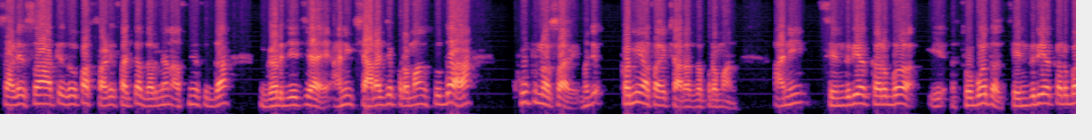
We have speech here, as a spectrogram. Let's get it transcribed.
साडेसहा ते जवळपास साडेसातच्या दरम्यान असणे सुद्धा गरजेचे आहे. आणि क्षाराचे प्रमाण सुद्धा खूप नसावे. म्हणजे कमी असावे क्षाराचं प्रमाण. आणि सेंद्रिय कर्ब सोबतच सेंद्रिय कर्ब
